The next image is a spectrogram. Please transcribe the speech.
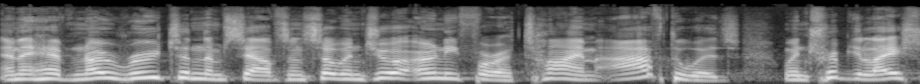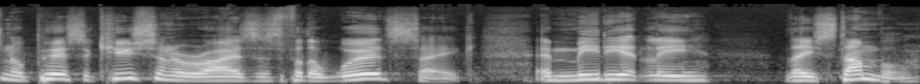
and they have no root in themselves, and so endure only for a time. Afterwards, when tribulation or persecution arises for the word's sake, immediately they stumble.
